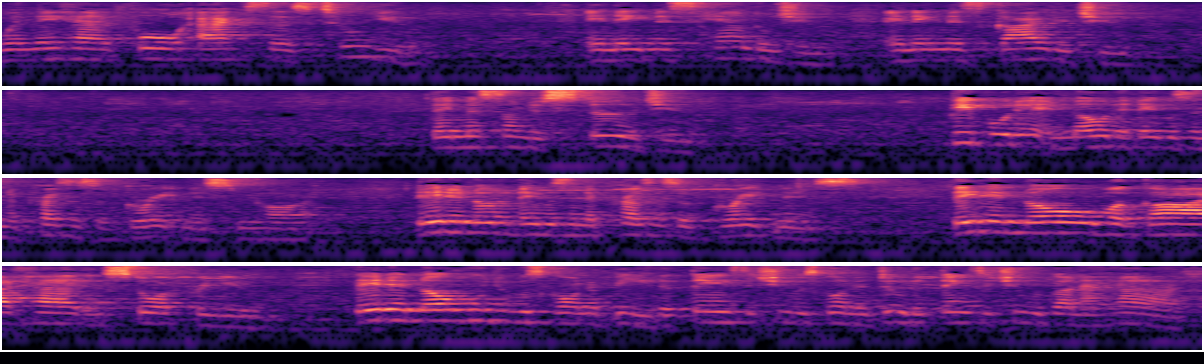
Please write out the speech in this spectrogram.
when they had full access to you and they mishandled you and they misguided you. They misunderstood you. People didn't know that they was in the presence of greatness, sweetheart. They didn't know that they was in the presence of greatness. They didn't know what God had in store for you. They didn't know who you was going to be, the things that you was going to do, the things that you were going to have.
